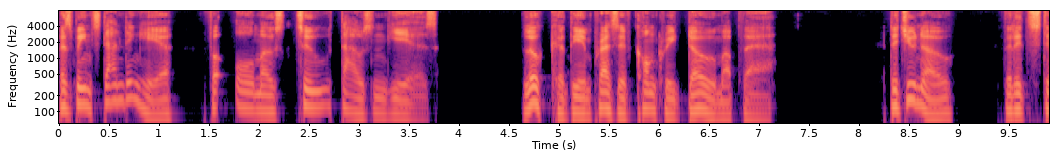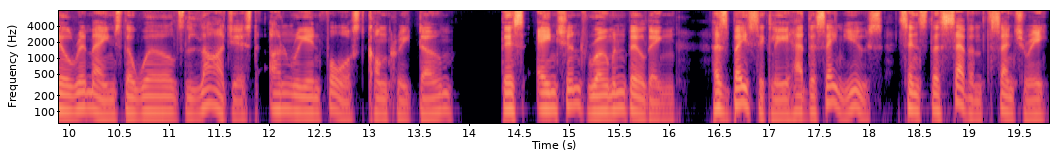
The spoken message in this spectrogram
has been standing here for almost 2,000 years? Look at the impressive concrete dome up there. Did you know that it still remains the world's largest unreinforced concrete dome? This ancient Roman building has basically had the same use since the 7th century,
